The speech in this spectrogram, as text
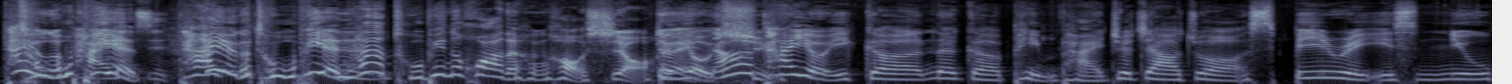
他有个牌子，他有个图片，他的图片都画的很好笑，很有趣。然后他有一个那个品牌就叫做 Spirit is New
